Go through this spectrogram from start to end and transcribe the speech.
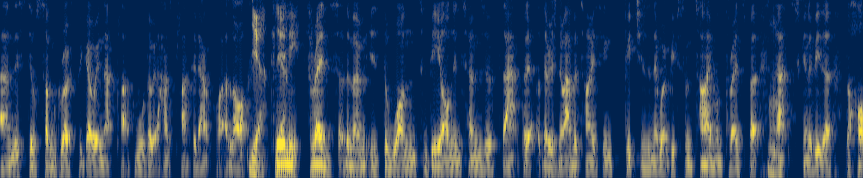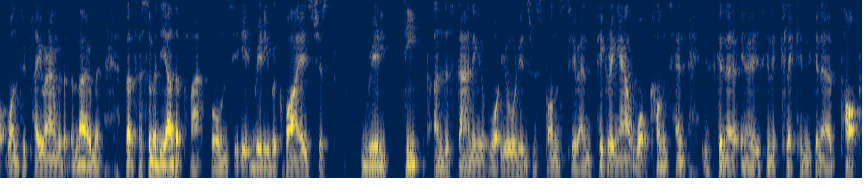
And there's still some growth to go in that platform, although it has platted out quite a lot. Yeah. Clearly, yeah. Threads at the moment is the one to be on in terms of that, but there is no advertising features and there won't be some time on Threads, but mm. that's going to be the, the hot one to play around with at the moment. But for some of the other platforms, it really requires just really deep understanding of what your audience responds to and figuring out what content is gonna you know is gonna click and gonna pop.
